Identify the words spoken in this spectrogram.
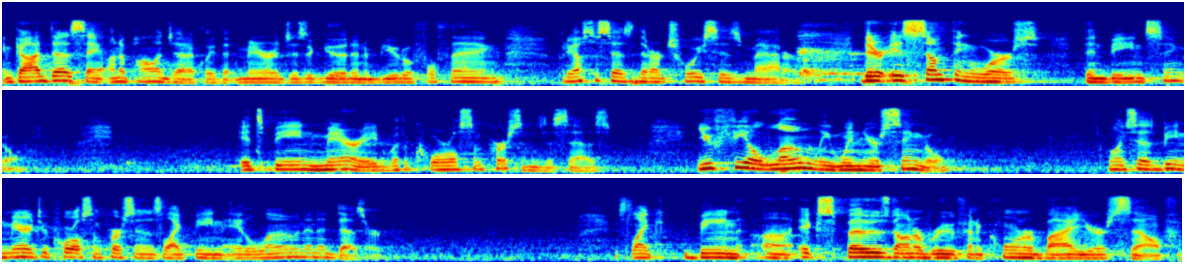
And God does say unapologetically that marriage is a good and a beautiful thing. But He also says that our choices matter. There is something worse than being single. It's being married with a quarrelsome person, as it says. You feel lonely when you're single well, he says being married to a quarrelsome person is like being alone in a desert. It's like being uh, exposed on a roof in a corner by yourself.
